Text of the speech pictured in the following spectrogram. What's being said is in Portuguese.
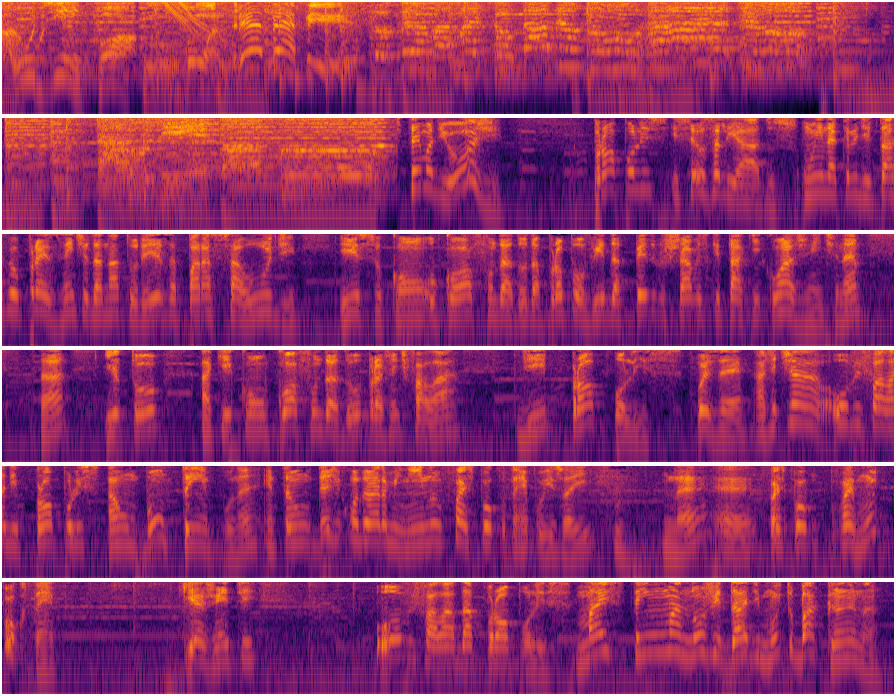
Saúde em Foco, com André Pepe. Programa mais saudável do rádio. Saúde em Foco. Tema de hoje: Própolis e seus aliados, um inacreditável presente da natureza para a saúde. Isso com o cofundador da Propovida, Pedro Chaves, que está aqui com a gente, né? Tá? E eu tô aqui com o cofundador para a gente falar de própolis. Pois é, a gente já ouve falar de própolis há um bom tempo, né? Então, desde quando eu era menino, faz pouco tempo isso aí, né? É, faz, pouco, faz muito pouco tempo que a gente ouve falar da própolis. Mas tem uma novidade muito bacana,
